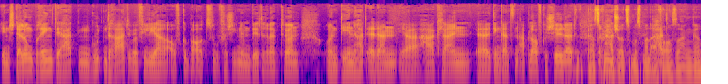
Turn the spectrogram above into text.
in Stellung bringt. Der hat einen guten Draht über viele Jahre aufgebaut zu verschiedenen Bildredakteuren und den hat er dann ja haarklein äh, den ganzen Ablauf geschildert. Per Screenshots hat, muss man einfach hat, auch sagen. Ja?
